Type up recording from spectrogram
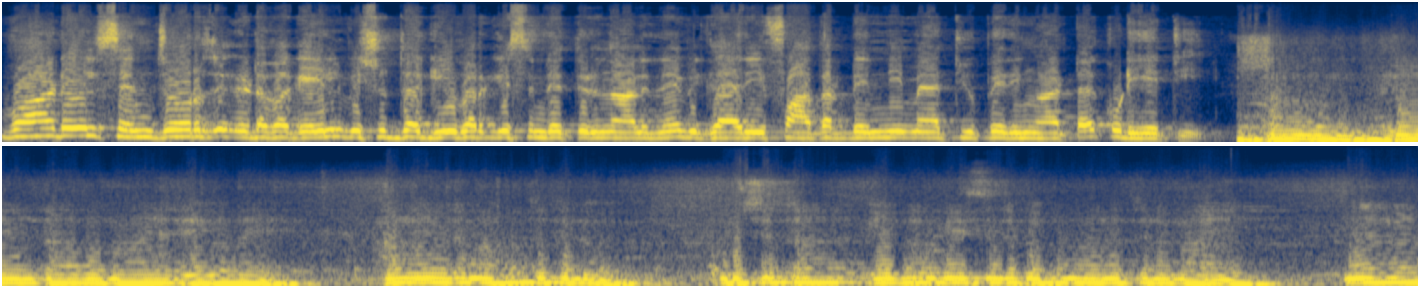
വാടയിൽ സെന്റ് ജോർജ് ഇടവകയിൽ വിശുദ്ധ ഗീവർഗീസിന്റെ തിരുനാളിന് വികാരി ഫാദർ ഡെന്നി മാത്യു പെരിങ്ങാട്ട് കൊടിയേറ്റി. ദൈവമേ അങ്ങയുടെ മഹത്വത്തിനും വിശുദ്ധ ഗീവർഗീസിന്റെ ബഹുമാനത്തിനുമായി ഞങ്ങൾ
